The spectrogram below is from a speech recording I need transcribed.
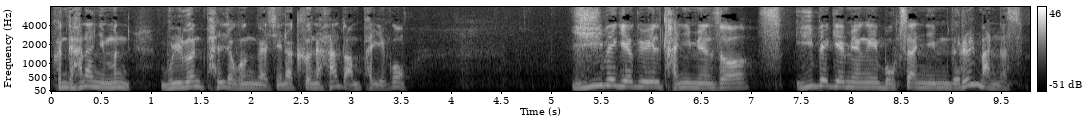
그런데 하나님은 물건 팔려고 한 것이 아니라 그건 하나도 안 팔리고 200여 교회를 다니면서 200여 명의 목사님들을 만났습니다.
